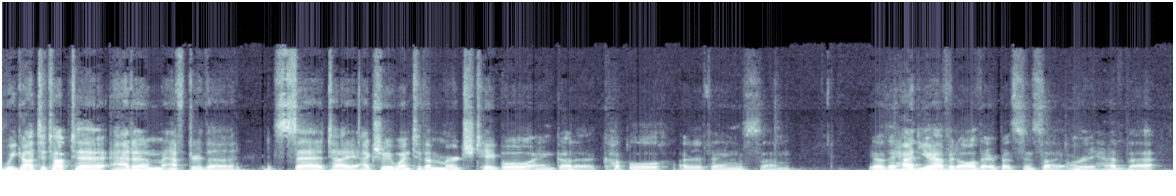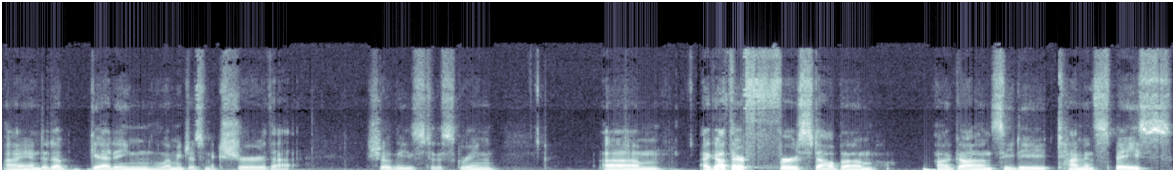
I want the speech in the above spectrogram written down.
we got to talk to Adam after the set. I actually went to the merch table and got a couple other things. Um, you know, they had you have it all there, but since I already had that, I ended up getting. Let me just make sure that show these to the screen. Um, I got their first album, uh, got on CD, Time and Space.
